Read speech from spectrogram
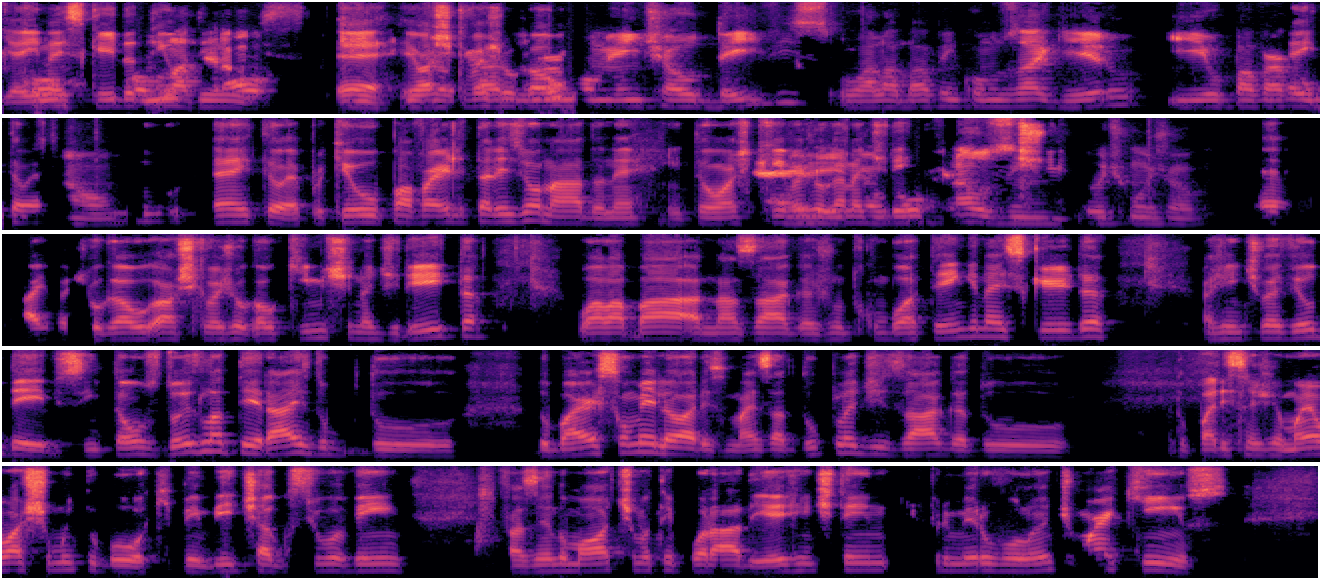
E aí como, na esquerda tem lateral, o Davis. É, eu acho que vai jogar normalmente é o Davis, o Alaba vem como zagueiro e o Pavar é, então, é, é, então, é porque o Pavar ele tá lesionado, né? Então acho que quem é, vai jogar na direita. No finalzinho do último jogo. É, aí vai jogar, acho que vai jogar o Kimmich na direita, o Alaba na zaga junto com o Boateng e na esquerda a gente vai ver o Davis. Então os dois laterais do, do, do Bayern são melhores, mas a dupla de zaga do, do Paris Saint-Germain eu acho muito boa. Que Pembe e Thiago Silva vem fazendo uma ótima temporada. E aí a gente tem primeiro volante Marquinhos.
